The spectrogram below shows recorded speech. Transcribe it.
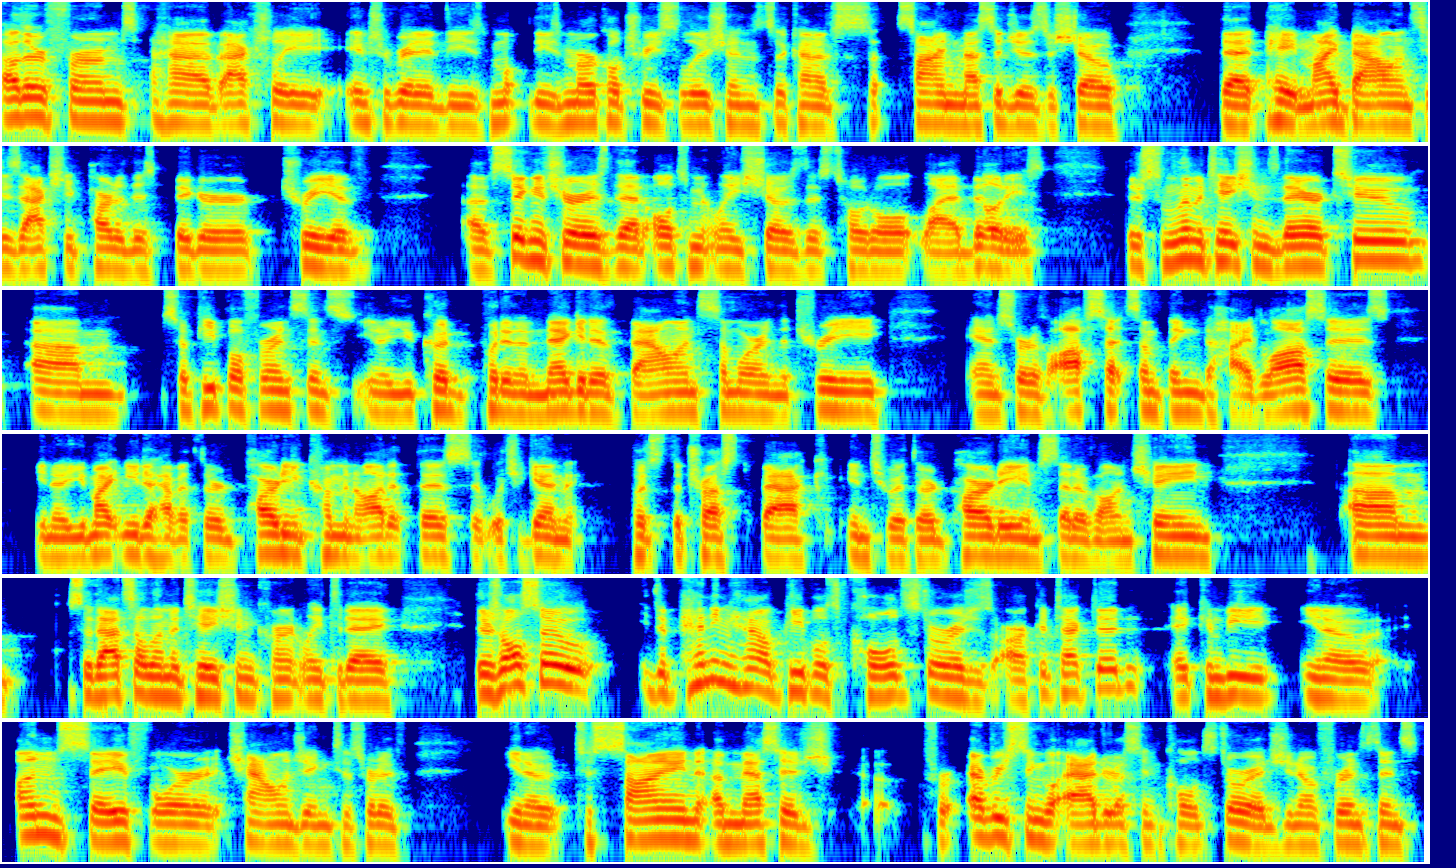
other firms have actually integrated these these Merkle tree solutions to kind of sign messages to show that hey, my balance is actually part of this bigger tree of of signatures that ultimately shows this total liabilities. There's some limitations there too. Um, so people, for instance, you know, you could put in a negative balance somewhere in the tree and sort of offset something to hide losses. You know, you might need to have a third party come and audit this, which again puts the trust back into a third party instead of on chain. Um, so that's a limitation currently today. There's also, depending how people's cold storage is architected, it can be, you know, unsafe or challenging to sort of, you know, to sign a message for every single address in cold storage. You know, for instance,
